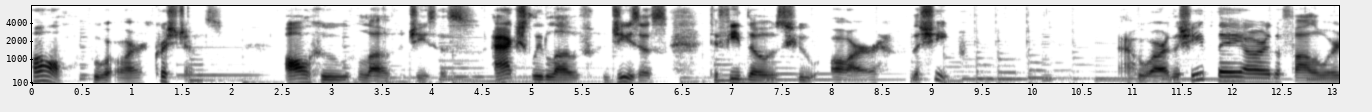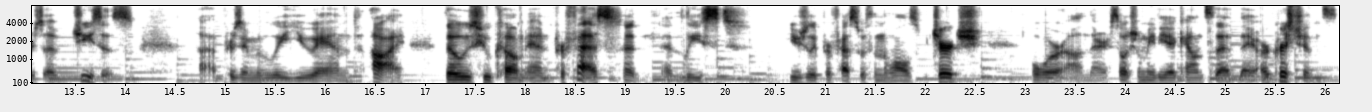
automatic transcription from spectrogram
all who are Christians, all who love Jesus, actually love Jesus to feed those who are the sheep. Now, who are the sheep? They are the followers of Jesus, uh, presumably you and I, those who come and profess, at, at least usually profess within the walls of church, or on their social media accounts that they are Christians.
